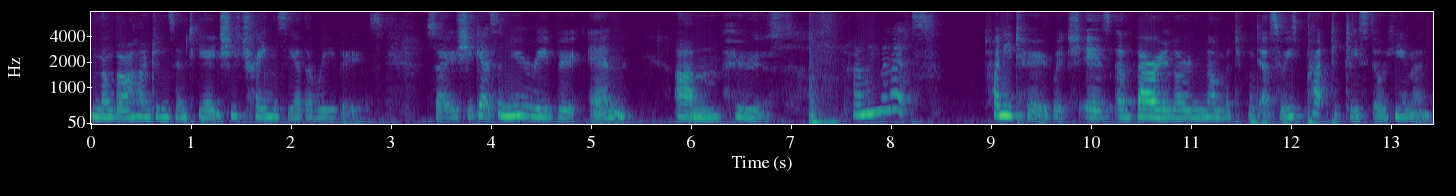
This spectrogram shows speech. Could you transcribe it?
number 178, she trains the other reboots. So she gets a new reboot in, um, who's how many minutes? 22, which is a very low number to be dead. So he's practically still human.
